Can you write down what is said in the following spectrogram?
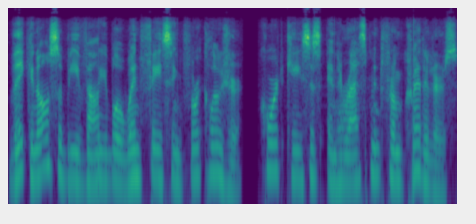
they can also be valuable when facing foreclosure, court cases and harassment from creditors.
